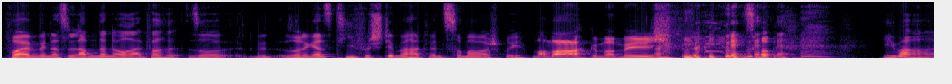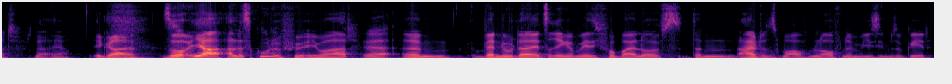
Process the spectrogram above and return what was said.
Vor allem, wenn das Lamm dann auch einfach so, so eine ganz tiefe Stimme hat, wenn es zur Mama spricht. Mama, gib mal Milch. so. Eberhard, naja, egal. So, ja, alles Gute für Eberhard. Ja. Ähm, wenn du da jetzt regelmäßig vorbeiläufst, dann halt uns mal auf dem Laufenden, wie es ihm so geht.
